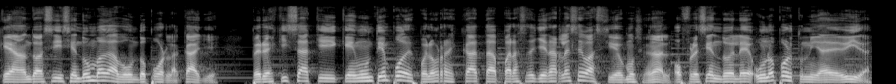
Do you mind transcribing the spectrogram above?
quedando así siendo un vagabundo por la calle pero es Kisaki que en un tiempo después lo rescata para llenarle ese vacío emocional, ofreciéndole una oportunidad de vida,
